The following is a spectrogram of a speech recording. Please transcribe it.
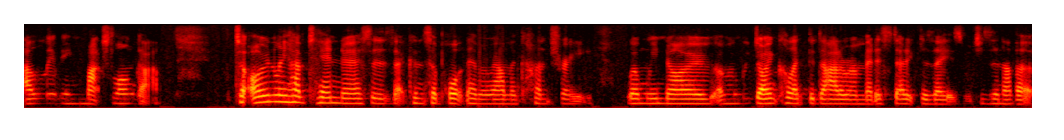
are living much longer. To only have 10 nurses that can support them around the country when we know I mean, we don't collect the data on metastatic disease, which is another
